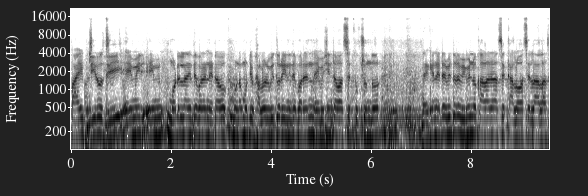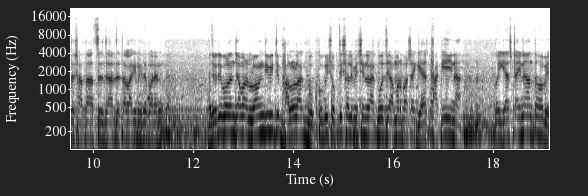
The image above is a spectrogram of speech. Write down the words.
ফাইভ জিরো জি, এই এই মডেলটা নিতে পারেন। এটাও মোটামুটি ভালোর ভিতরেই নিতে পারেন। এই মেশিনটাও আছে, খুব সুন্দর। দেখেন, এটার ভিতরে বিভিন্ন কালার আছে, কালো আছে, লাল আছে, সাদা আছে, যার যেটা লাগে নিতে পারেন। যদি বলেন যে আমার লং জিবিটি ভালো লাগবো, খুবই শক্তিশালী মেশিন লাগবো, যে আমার বাসায় গ্যাস থাকেই না, ওই গ্যাসটাই না আনতে হবে,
